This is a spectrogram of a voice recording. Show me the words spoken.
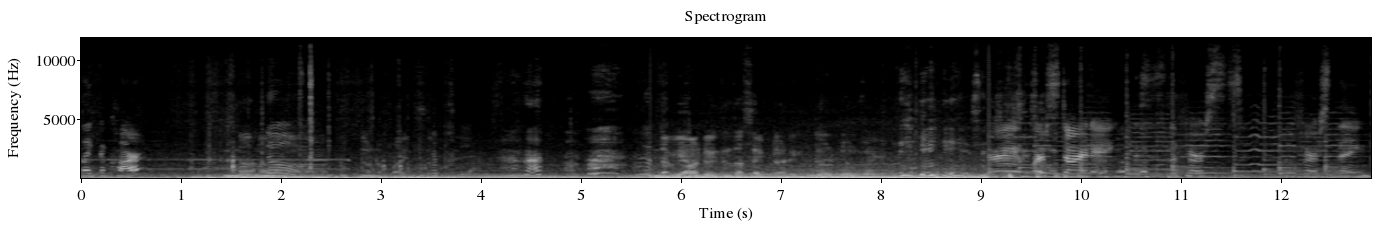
Like the car? No, no, no, no, no, fine. that we are doing in the safe riding. Don't, don't worry. All right, we're starting. This is the first, the first thing.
